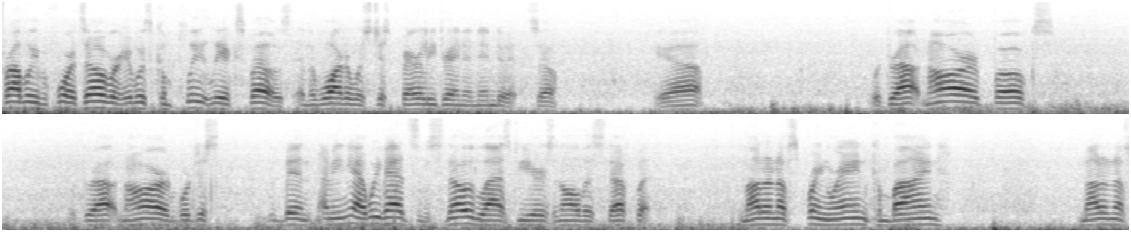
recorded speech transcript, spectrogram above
probably before it's over, it was completely exposed, and the water was just barely draining into it. So, yeah, we're droughting hard, folks. We're droughting hard. We're just been. I mean, yeah, we've had some snow the last few years and all this stuff, but not enough spring rain combined not enough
